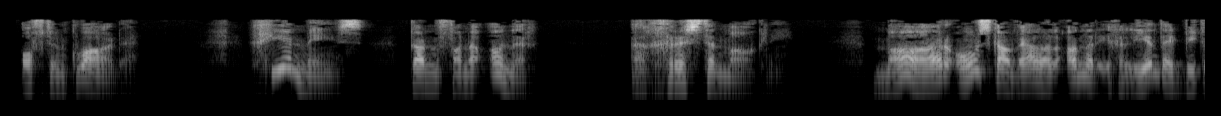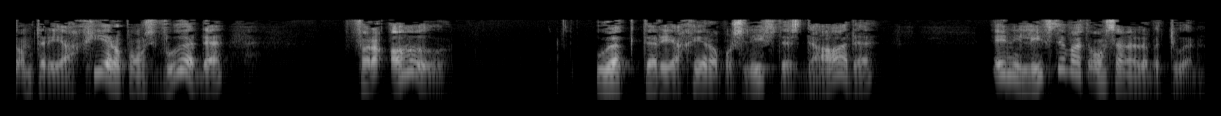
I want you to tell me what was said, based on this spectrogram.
of ten kwade. Geen mens kan van 'n ander 'n Christen maak nie. Maar ons kan wel 'n ander 'n geleentheid bied om te reageer op ons woorde, veral ook te reageer op ons liefdesdade en die liefde wat ons aan hulle betoon.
